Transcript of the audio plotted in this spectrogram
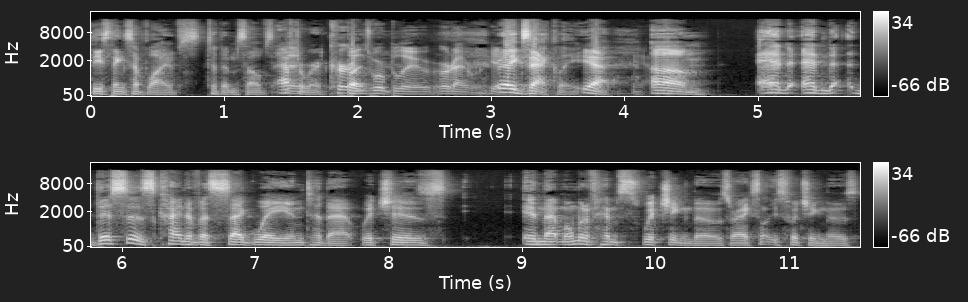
these things have lives to themselves afterward. Curtains But- were blue or whatever. Yeah. Exactly. Yeah. Um, and and this is kind of a segue into that, which is in that moment of him switching those or accidentally switching those,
